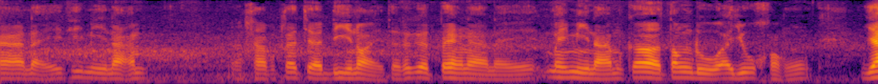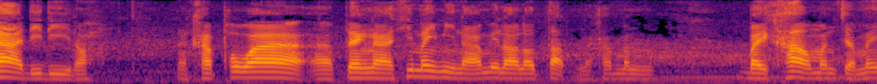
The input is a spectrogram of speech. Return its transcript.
นาไหนที่มีน้ำ นะครับ ก็จะดีหน่อยแต่ถ้าเกิดแปลงนาไหนไม่มีน้ำก็ต้องดูอายุของหญ้าดีๆเนาะนะครับ เพราะว่าแปลงนาที่ไม่มีน้ำเวลาเราตัดนะครับ มันใบข้าวมันจะไม่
